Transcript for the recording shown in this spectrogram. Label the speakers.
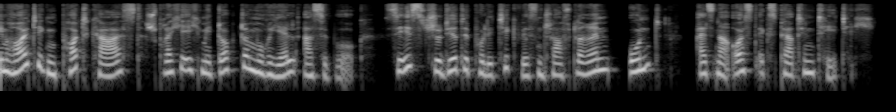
Speaker 1: Im heutigen Podcast spreche ich mit Dr. Muriel Asseburg. Sie ist studierte Politikwissenschaftlerin und als Nahostexpertin tätig.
